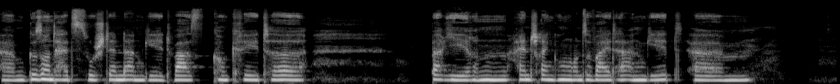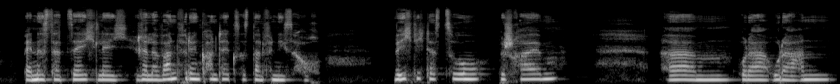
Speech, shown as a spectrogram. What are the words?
ähm, Gesundheitszustände angeht, was konkrete Barrieren, Einschränkungen und so weiter angeht. Ähm, wenn es tatsächlich relevant für den Kontext ist, dann finde ich es auch wichtig, das zu beschreiben ähm, oder oder an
